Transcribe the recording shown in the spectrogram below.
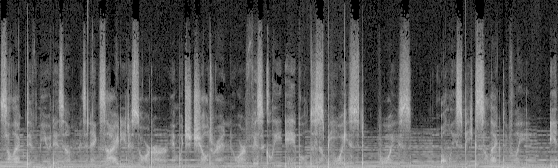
Selective mutism is an anxiety disorder in which children who are physically able to speak voiced voice only speak selectively in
